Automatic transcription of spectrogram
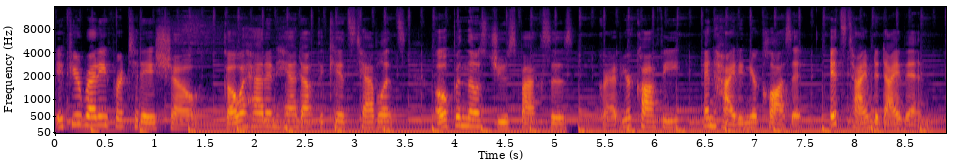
If you're ready for today's show, go ahead and hand out the kids' tablets, open those juice boxes, grab your coffee, and hide in your closet. It's time to dive in.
